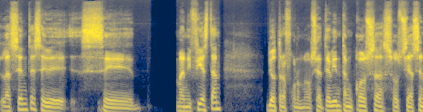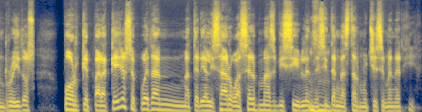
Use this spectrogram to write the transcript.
las entes se, se manifiestan de otra forma. O sea, te avientan cosas o se hacen ruidos, porque para que ellos se puedan materializar o hacer más visibles necesitan gastar muchísima energía.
